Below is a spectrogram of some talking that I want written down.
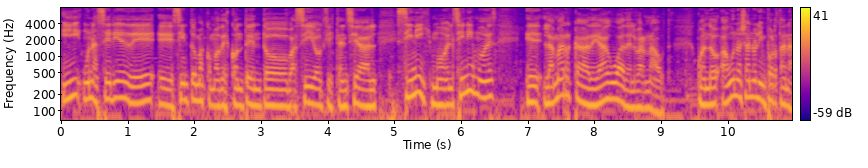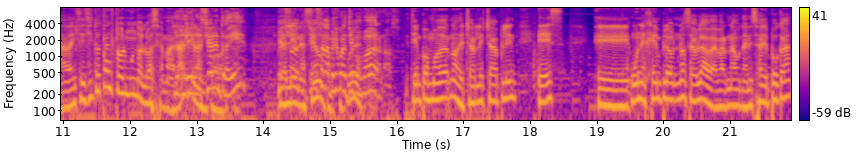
y una serie de eh, síntomas como descontento, vacío existencial, cinismo. El cinismo es eh, la marca de agua del burnout. Cuando a uno ya no le importa nada. Dice, si total todo el mundo lo hace mal. La ¿a mí qué me alienación entra importa?". ahí. La alienación, pienso en la película Tiempos. Modernos. Tiempos modernos de Charlie Chaplin es eh, un ejemplo, no se hablaba de burnout en esa época,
